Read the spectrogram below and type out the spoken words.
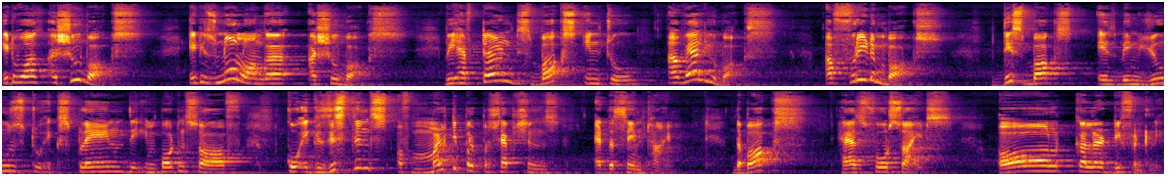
It was a shoebox. It is no longer a shoebox. We have turned this box into a value box, a freedom box. This box is being used to explain the importance of coexistence of multiple perceptions at the same time. The box has four sides, all colored differently.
